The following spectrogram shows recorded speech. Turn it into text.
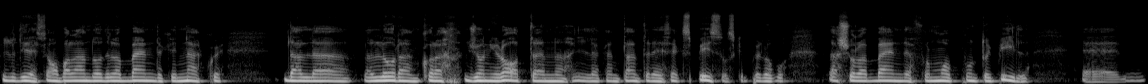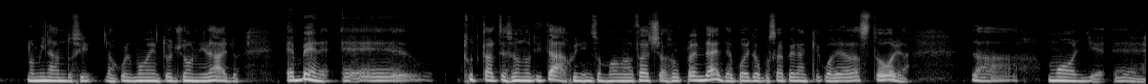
Voglio dire, stiamo parlando della band che nacque dal, dall'allora ancora Johnny Rotten, il cantante dei Sex Pistols, che poi dopo lasciò la band e formò appunto i Pill. Eh, nominandosi da quel momento Johnny Lydon. Ebbene, eh, tutt'altre sonorità, quindi insomma una traccia sorprendente, poi dopo sapere anche qual era la storia, la moglie eh,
